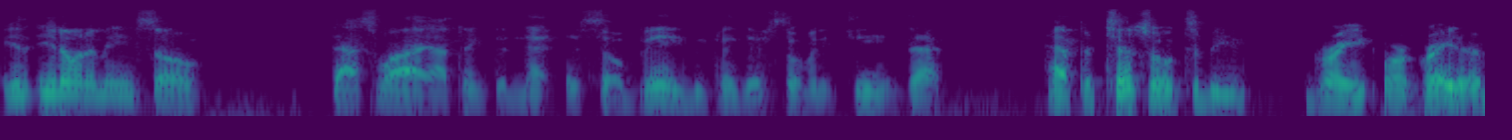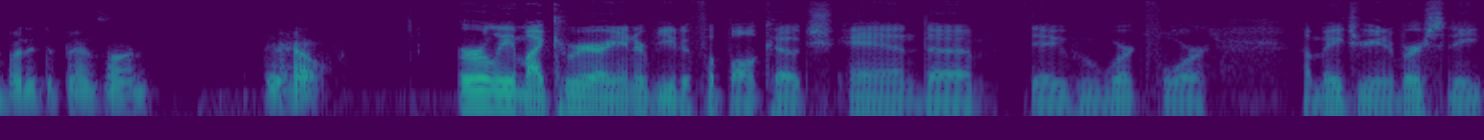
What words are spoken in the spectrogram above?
You, you know what I mean? So that's why I think the net is so big because there's so many teams that have potential to be great or greater, but it depends on their health. Early in my career, I interviewed a football coach and uh, who worked for a major university.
